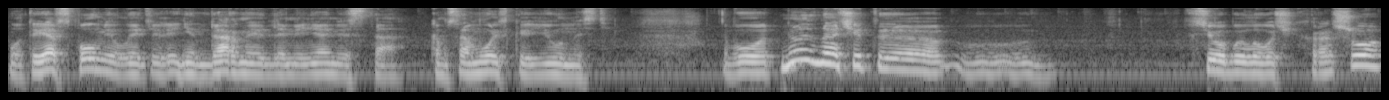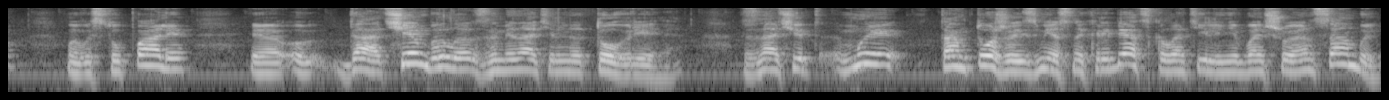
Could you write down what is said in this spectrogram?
Вот, и я вспомнил эти легендарные для меня места комсомольской юности. Вот, ну, значит, э, все было очень хорошо мы выступали. Э, да, чем было знаменательно то время? Значит, мы там тоже из местных ребят сколотили небольшой ансамбль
